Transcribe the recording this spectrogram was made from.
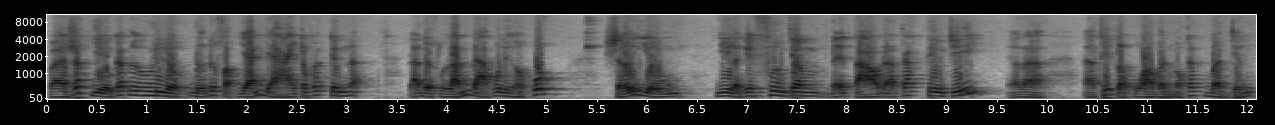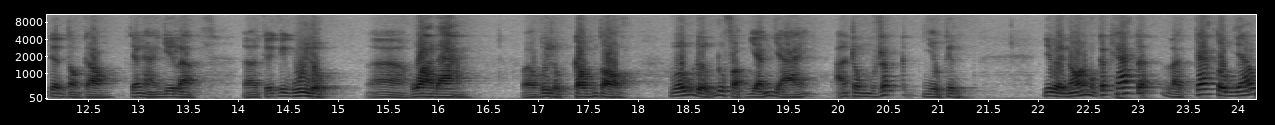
Và rất nhiều các cái quy luật được Đức Phật giảng dạy trong các kinh đó, đã được lãnh đạo của Liên Hợp Quốc sử dụng như là cái phương châm để tạo ra các tiêu chí là à, thiết lập hòa bình một cách bền vững trên toàn cầu. Chẳng hạn như là à, cái cái quy luật à, hòa đàm và quy luật cộng tồn vốn được Đức Phật giảng dạy ở trong rất nhiều kinh. Như vậy nói một cách khác đó là các tôn giáo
